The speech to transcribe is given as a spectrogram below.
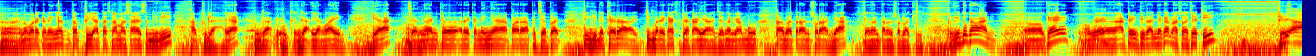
Nah. nomor rekeningnya tetap di atas nama saya sendiri Abdullah ya. Enggak bukan enggak yang lain ya. Jangan ke rekeningnya para pejabat tinggi negara di mereka sudah kaya. Jangan kamu tambah transferan ya. Jangan transfer lagi. Begitu kawan. Oke? Oke. Eh, ada yang ditanyakan langsung aja di WA.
